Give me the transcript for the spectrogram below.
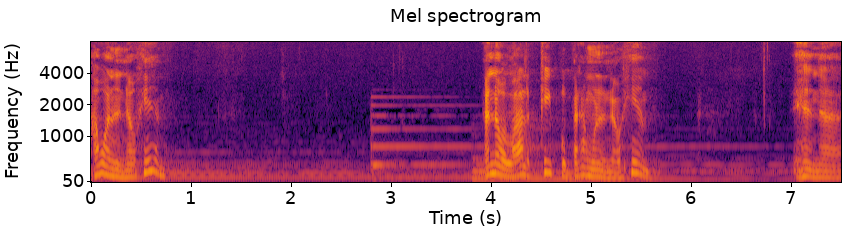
I want to know him. I know a lot of people, but I want to know him. And uh,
